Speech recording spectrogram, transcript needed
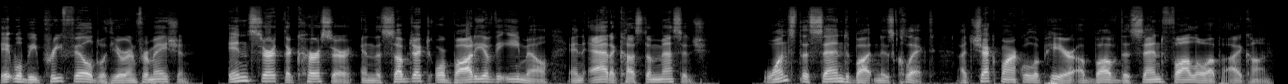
it will be pre-filled with your information. Insert the cursor in the subject or body of the email and add a custom message. Once the Send button is clicked, a checkmark will appear above the Send Follow-up icon.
